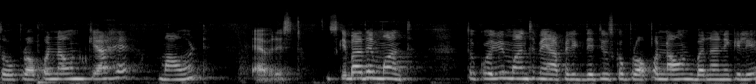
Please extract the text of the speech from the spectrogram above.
तो प्रॉपर नाउन क्या है? माउंट एवरेस्ट उसके बाद है मंथ तो कोई भी मंथ मैं यहाँ पे लिख देती हूँ उसको प्रॉपर नाउन बनाने के लिए।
